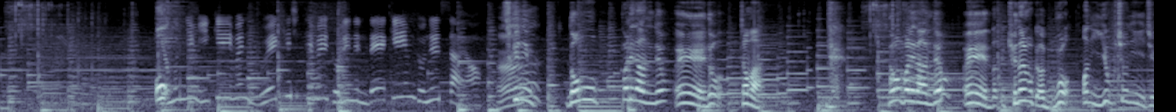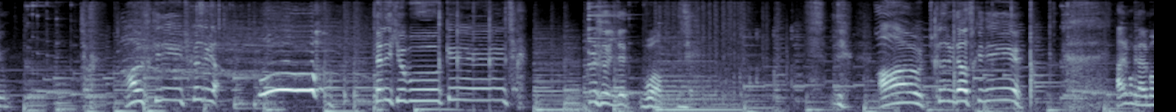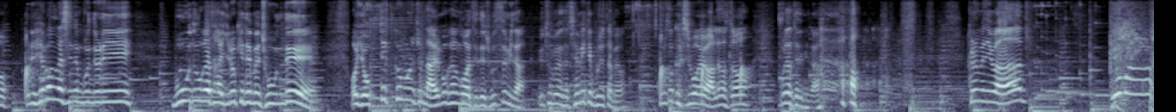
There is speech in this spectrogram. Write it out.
어? 영훈님 이 게임은 왜 캐시템을 돌리는데 게임 돈을 써요? 스키님 너무 빨리 나왔는데요? 예, 너 잠깐만. 너무 빨리 나왔는데요? 예, 나 개날 먹게. 아, 뭐야? 아니 이 옵션이 지금. 아유 스키님 축하드립니다. 오, 텔리큐브 끝. 그래서 이제 뭐야? 이제 이제 아유 축하드립니다 스키님. 날먹 날먹. 우리 해방 가시는 분들이 모두가 다 이렇게 되면 좋은데 어, 역대급으로 좀 날먹한 것 같은데 좋습니다. 유튜브 영상 재밌게 보셨다면 구독과 좋아요 알람 설정 부탁드립니다. 그러면 이만. 요만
